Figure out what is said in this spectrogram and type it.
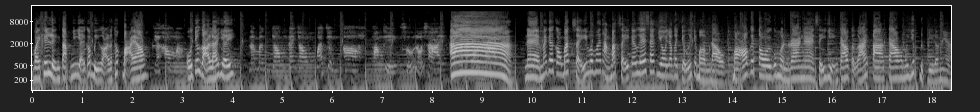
vậy khi luyện tập như vậy có bị gọi là thất bại không? Dạ không ạ. Ủa chứ gọi là cái gì? Là mình trong đang trong quá trình ờ, hoàn thiện sửa lỗi sai. À Nè mấy cái con bác sĩ với mấy thằng bác sĩ kéo ghế sát vô cho tao chửi cho bờm đầu. Bỏ cái tôi của mình ra nha Sĩ diện cao tự ái ta cao không có giúp được gì đâu nha.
